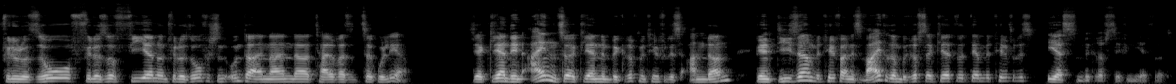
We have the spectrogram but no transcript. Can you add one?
Philosoph, Philosophieren und Philosophisch sind untereinander teilweise zirkulär. Sie erklären den einen zu erklärenden Begriff mit Hilfe des anderen, während dieser mit Hilfe eines weiteren Begriffs erklärt wird, der mit Hilfe des ersten Begriffs definiert wird.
